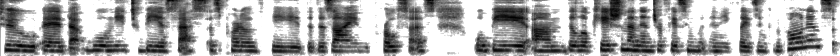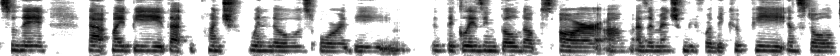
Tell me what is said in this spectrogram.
to uh, that will need to be assessed as part of the, the design process will be um, the location and interfacing with any glazing components. So they that might be that the punch windows or the the glazing buildups are, um, as I mentioned before, they could be installed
